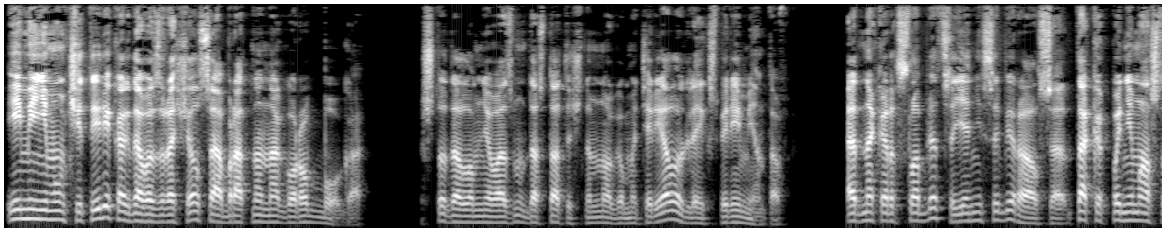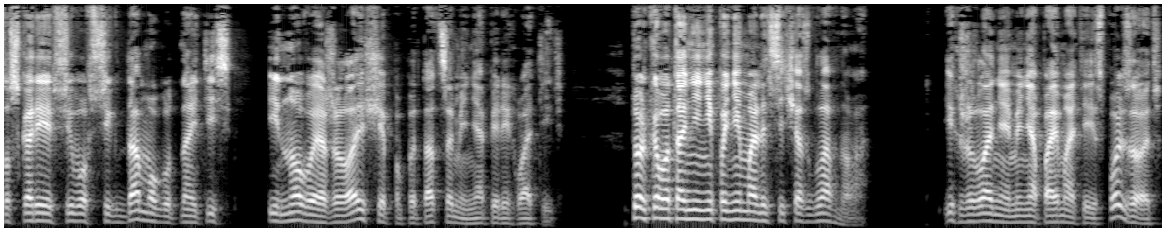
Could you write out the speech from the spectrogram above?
и минимум четыре, когда возвращался обратно на гору Бога, что дало мне возможно достаточно много материала для экспериментов. Однако расслабляться я не собирался, так как понимал, что, скорее всего, всегда могут найтись и новые желающие попытаться меня перехватить. Только вот они не понимали сейчас главного. Их желание меня поймать и использовать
